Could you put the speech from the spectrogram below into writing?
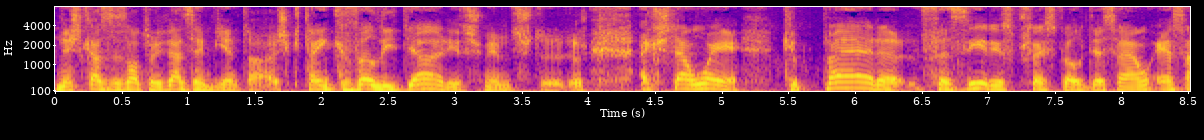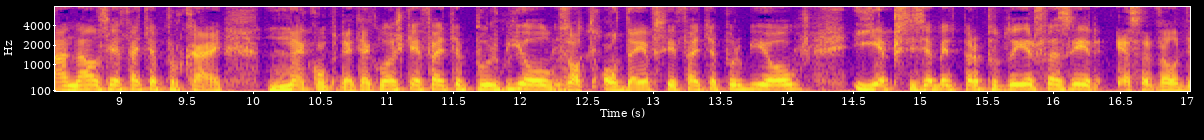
neste caso as autoridades ambientais, que têm que validar esses mesmos estudos. A questão é que para fazer esse processo de validação, essa análise é feita por quem? Na componente ecológica é feita por biólogos, ou, ou deve ser feita por biólogos, e é precisamente para poder fazer essa validação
